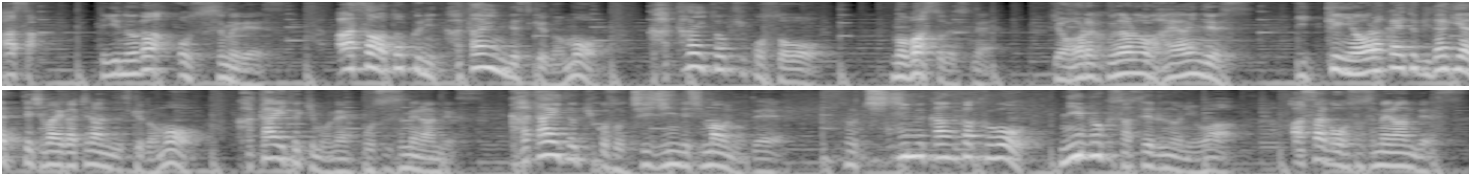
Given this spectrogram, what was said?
朝っていうのがおすすめです。朝は特に硬いんですけども硬い時こそ伸ばすとですね柔らかくなるのが早いんです。一見柔らかい時だけやってしまいがちなんですけども硬い時もねおすすめなんです。硬い時こそ縮んでしまうのでその縮む感覚を鈍くさせるのには朝がおすすめなんです。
